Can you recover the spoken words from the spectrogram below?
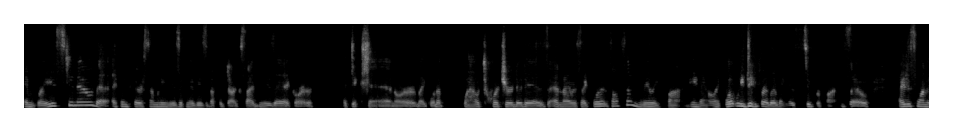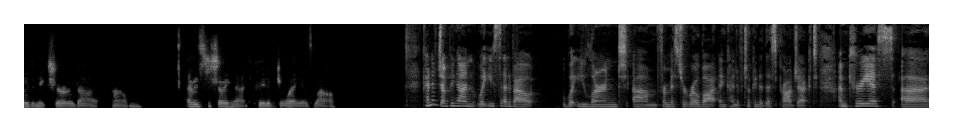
embraced you know that i think there are so many music movies about the dark side of music or addiction or like what a how tortured it is and i was like well it's also really fun you know like what we do for a living is super fun so I just wanted to make sure that um, I was just showing that creative joy as well. Kind of jumping on what you said about what you learned um, from Mr. Robot and kind of took into this project. I'm curious. Uh,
